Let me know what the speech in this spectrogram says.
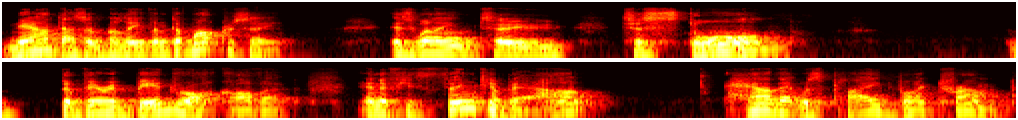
now doesn't believe in democracy, is willing to, to storm the very bedrock of it. And if you think about how that was played by Trump,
